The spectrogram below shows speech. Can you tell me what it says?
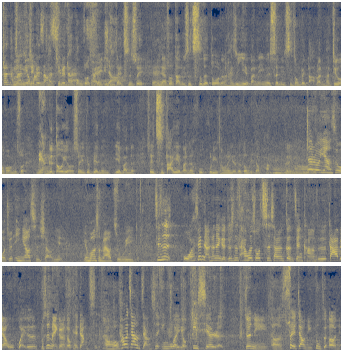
但他们没有马上，即便他工作，他也一直在吃，所以人家说到底是吃的多呢，还是夜班的？因为生理时钟被打乱，他结果后面说两个都有，所以就变成夜班的，所以值大夜班的护护理同仁有的都比较胖。对。那如果营养师，我就硬要吃宵夜，有没有什么要注意的？其实我先讲一下那个，就是他会说吃宵夜更健康，就是大家不要误会，就是不是每个人都可以这样吃。哦，他会这样讲是因为有一些人，就是你呃睡觉你肚子饿，你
